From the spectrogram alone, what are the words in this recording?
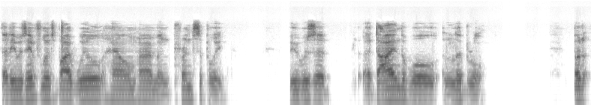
That he was influenced by Wilhelm Hermann principally, who was a, a die-in-the-wool liberal. But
